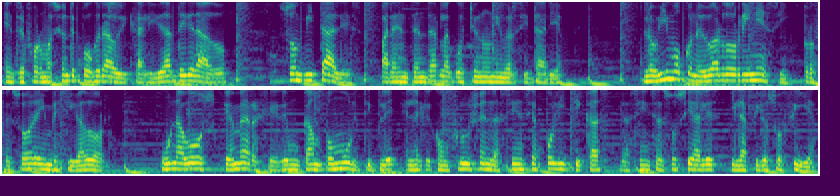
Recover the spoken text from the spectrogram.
entre formación de posgrado y calidad de grado, son vitales para entender la cuestión universitaria. Lo vimos con Eduardo Rinesi, profesor e investigador, una voz que emerge de un campo múltiple en el que confluyen las ciencias políticas, las ciencias sociales y la filosofía.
